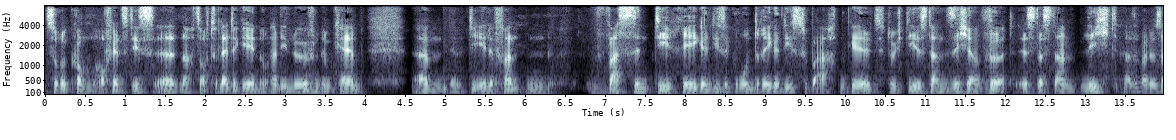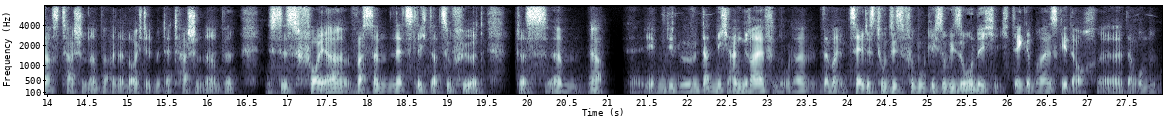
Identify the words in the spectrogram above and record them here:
zurückkommen auf jetzt dies äh, nachts auf Toilette gehen oder die Löwen im Camp. Ähm, die Elefanten was sind die Regeln, diese Grundregeln, die es zu beachten gilt, durch die es dann sicher wird? Ist das dann Licht, also weil du sagst Taschenlampe, einer leuchtet mit der Taschenlampe? Ist es Feuer, was dann letztlich dazu führt, dass ähm, ja, eben die Löwen dann nicht angreifen? Oder wenn man im Zelt ist, tun sie es vermutlich sowieso nicht. Ich denke mal, es geht auch äh, darum,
